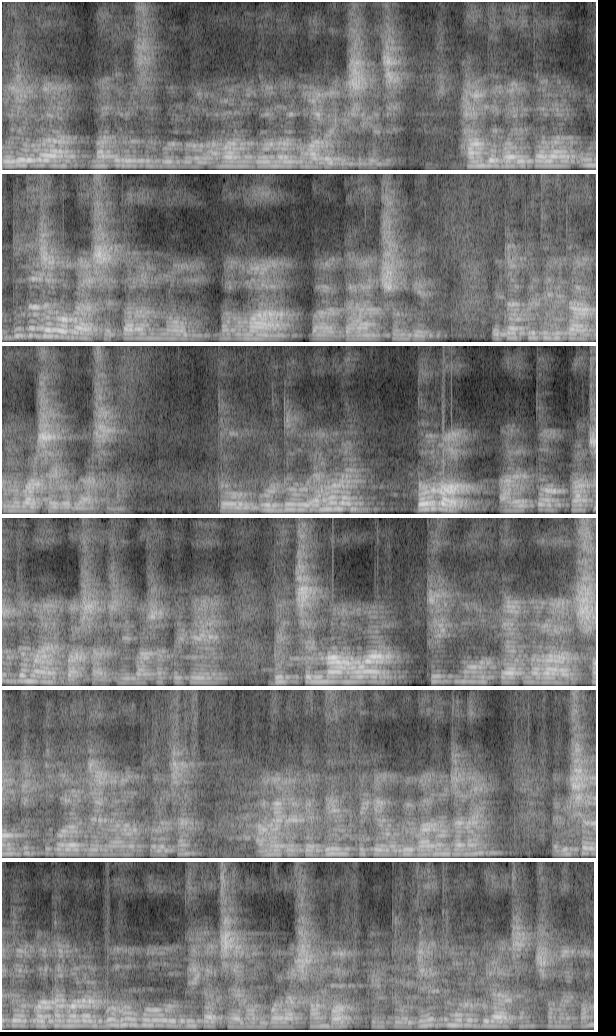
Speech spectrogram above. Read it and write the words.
ওই যে ওরা নাতি রসুল বলল, আমার মধ্যে অন্যরকম আবেগ এসে গেছে। হামদে ভারি তালা উর্দুতে যেভাবে আসে, তারান্নম, নগমা বা গান, সংগীত, এটা পৃথিবীতে আর কোনো ভাষা এইভাবে আসে না। তো উর্দু এমন এক দৌলত, আর এত প্রাচুর্যময় এক ভাষা, সেই ভাষা থেকে বিচ্ছিন্ন হওয়ার ঠিক মুহূর্তে আপনারা সংযুক্ত করার যে মেহনত করেছেন, আমি এটাকে দিল থেকে অভিবাদন জানাই। এ বিষয়ে তো কথা বলার বহু বহু দিক আছে এবং বলা সম্ভব, কিন্তু যেহেতু মুরব্বীরা আছেন, সময় কম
